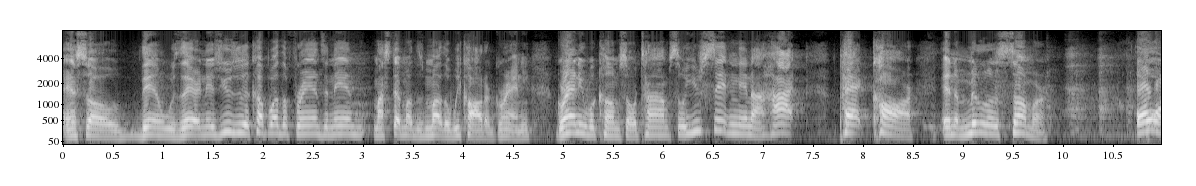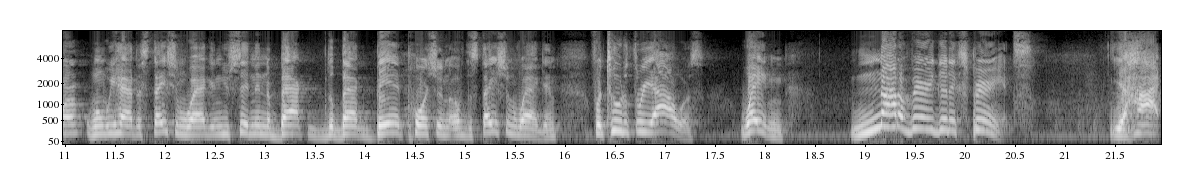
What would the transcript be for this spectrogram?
and so then was there, and there's usually a couple other friends, and then my stepmother's mother, we called her Granny. Granny would come so time. So you sitting in a hot, packed car in the middle of the summer, or when we had the station wagon, you sitting in the back, the back bed portion of the station wagon for two to three hours waiting. Not a very good experience. You're hot,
